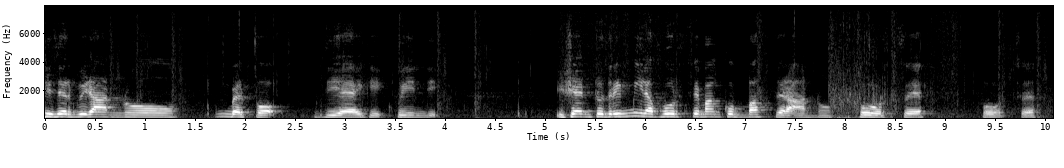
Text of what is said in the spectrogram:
ci serviranno un bel po' di echi quindi i 103.000 forse manco basteranno forse forse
